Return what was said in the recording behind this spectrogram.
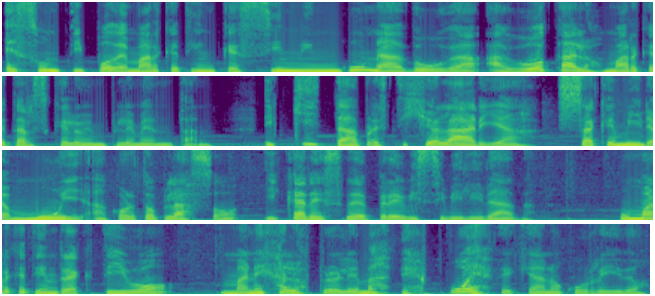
es un tipo de marketing que sin ninguna duda agota a los marketers que lo implementan y quita prestigio al área, ya que mira muy a corto plazo y carece de previsibilidad. Un marketing reactivo maneja los problemas después de que han ocurrido.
